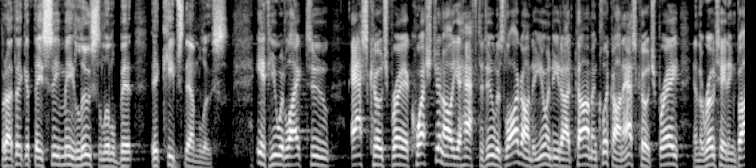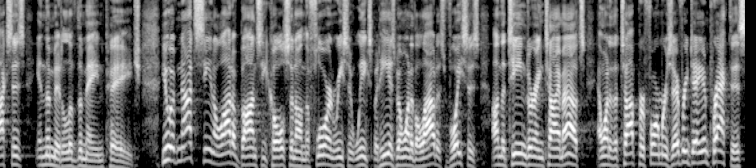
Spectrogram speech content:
But I think if they see me loose a little bit, it keeps them loose. If you would like to Ask Coach Brey a question. All you have to do is log on to UND.com and click on Ask Coach Brey in the rotating boxes in the middle of the main page. You have not seen a lot of Bonzie Colson on the floor in recent weeks, but he has been one of the loudest voices on the team during timeouts and one of the top performers every day in practice.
